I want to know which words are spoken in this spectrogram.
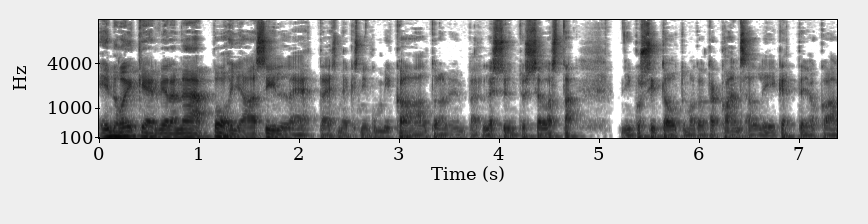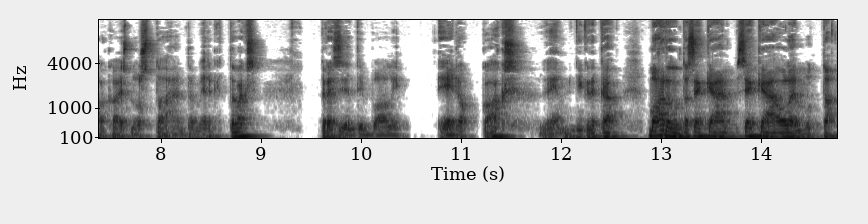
en oikein vielä näe pohjaa sille, että esimerkiksi niin kuin Mika Aaltolan ympärille syntyisi sellaista niin kuin sitoutumatonta kansanliikettä, joka alkaisi nostaa häntä merkittäväksi presidentinvaaliehdokkaaksi. Ei mitenkään mahdotonta sekään, sekään ole, mutta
